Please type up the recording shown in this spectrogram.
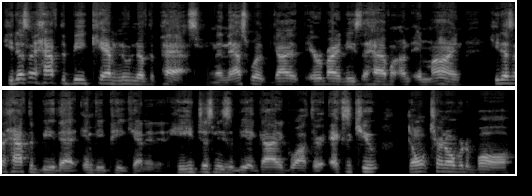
He doesn't have to be Cam Newton of the past. And that's what guy everybody needs to have in mind he doesn't have to be that MVP candidate. He just needs to be a guy to go out there, execute, don't turn over the ball,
